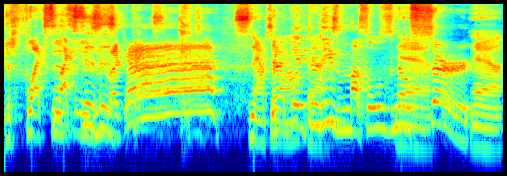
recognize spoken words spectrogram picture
just flexes. and flexes his like, ah! snaps You're not getting through yeah. these muscles, no Yeah. sir. Yeah,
